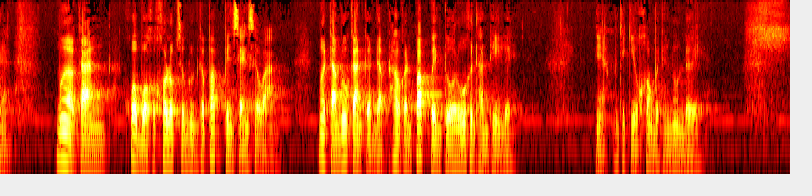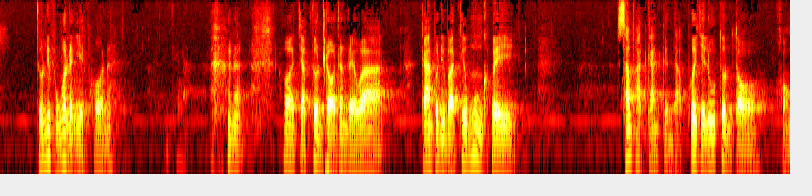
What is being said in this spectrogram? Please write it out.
เนี่ยเมื่อการ ขั้วบวกกับขั้วลบสมดุลกันปั๊บเป็นแสงสว่าง เมื่อตามรู้การเกิดดับเท่ากันปั๊บเป็นตัวรู้ขึ้นทันทีเลย เนี่ยมันจะเกี่ยวข้องไปถึงนู่นเลย ตรงนี้ผมว่าละเอียดพอนะนะเพราะจับต้นตอตั้งแต่ว่า การปฏิบัติคือมุ่งเข้าไปสัมผัสการเกิดดับ เพื่อจะรู้ต้นตอของ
